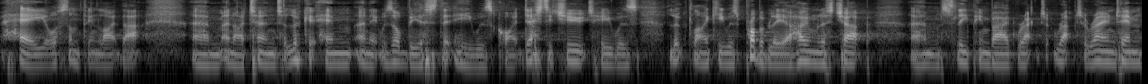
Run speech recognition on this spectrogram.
hey or something like that. Um, and I turned to look at him, and it was obvious that he was quite destitute. He was looked like he was probably a homeless chap, um, sleeping bag wrapped, wrapped around him.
